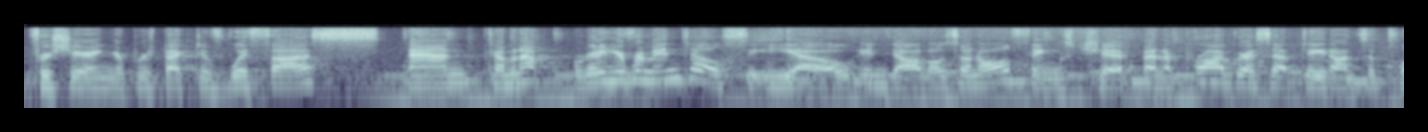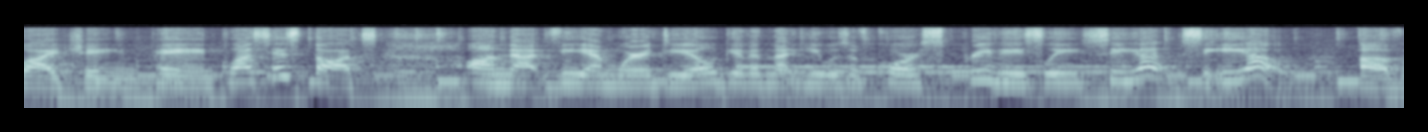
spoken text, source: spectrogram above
for sharing your perspective with us. And coming up, we're going to hear from Intel CEO in Davos on all things chip and a progress update on supply chain pain, plus his thoughts on that VMware deal, given that he was, of course, previously CEO of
